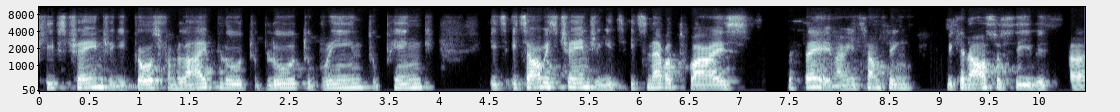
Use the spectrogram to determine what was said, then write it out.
keeps changing. It goes from light blue to blue to green to pink. It's, it's always changing. It's, it's never twice the same. I mean, it's something we can also see with uh,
